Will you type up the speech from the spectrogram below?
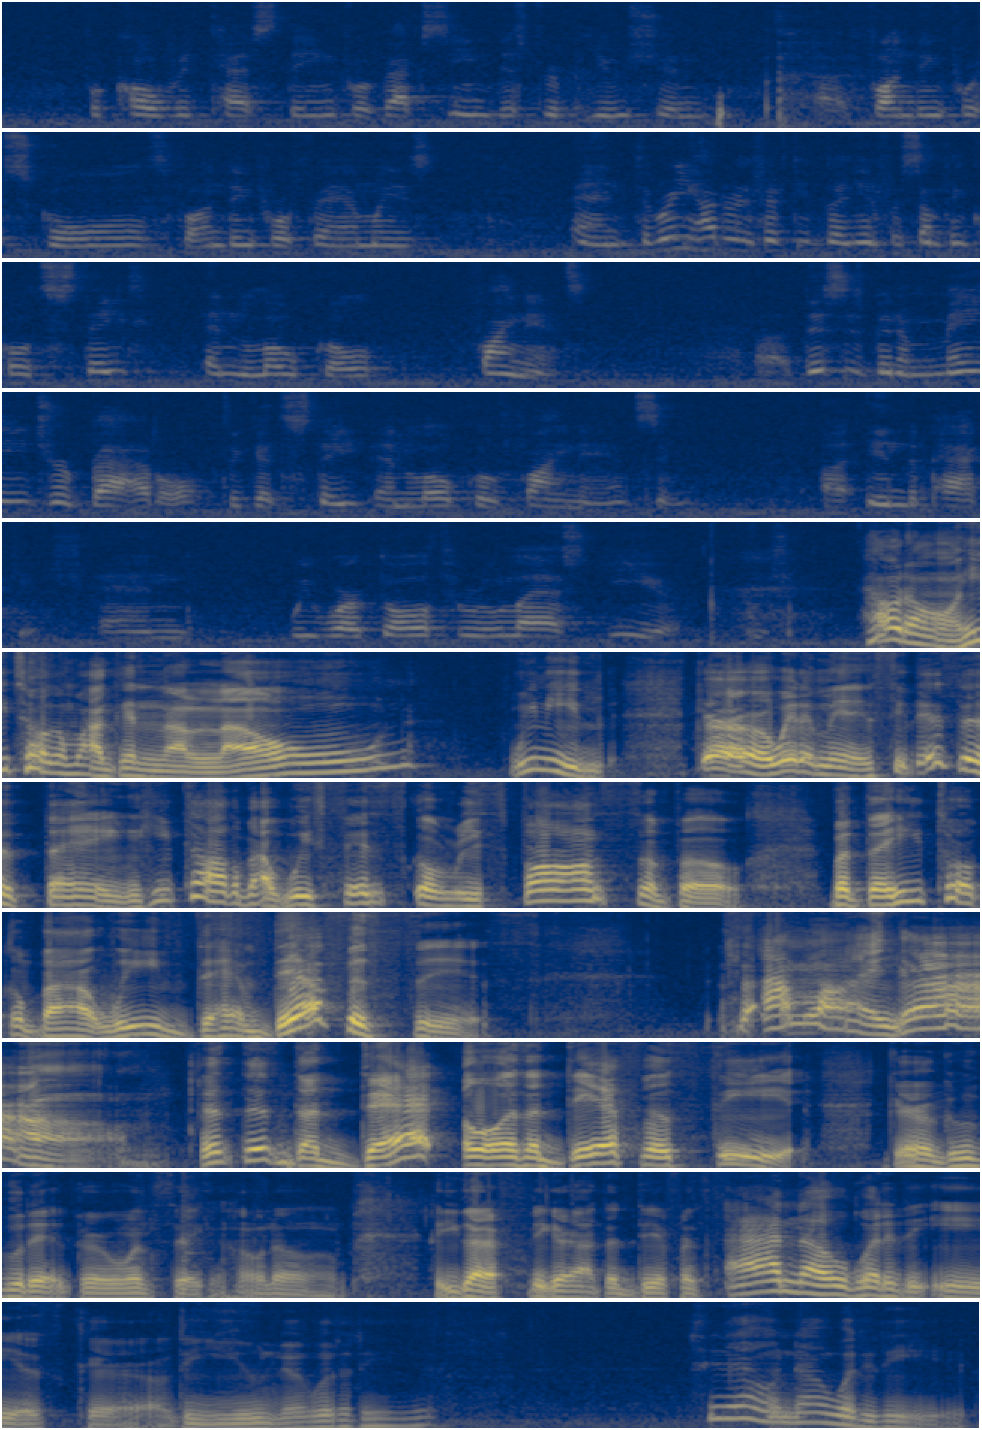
for COVID testing, for vaccine distribution, uh, funding for schools, funding for families, and 350 billion for something called state and local financing. Uh, this has been a major battle to get state and local financing uh, in the package, and we worked all through last year. Hold on, he talking about getting a loan. We need, girl. Wait a minute. See, this is the thing. He talk about we fiscal responsible, but then he talk about we have deficits. So I'm like, girl, is this the debt or is a deficit? Girl, Google that, girl. One second. Hold on. You gotta figure out the difference. I know what it is, girl. Do you know what it is? See, they don't know what it is.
